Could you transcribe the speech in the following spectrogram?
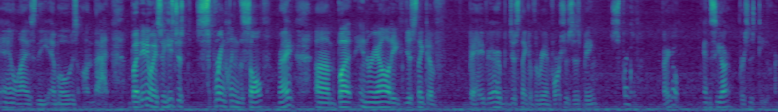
analyze the MOs on that. But anyway, so he's just sprinkling the salt, right? Um, but in reality, just think of behavior, just think of the reinforcers as being sprinkled. There you go. NCR versus DR.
